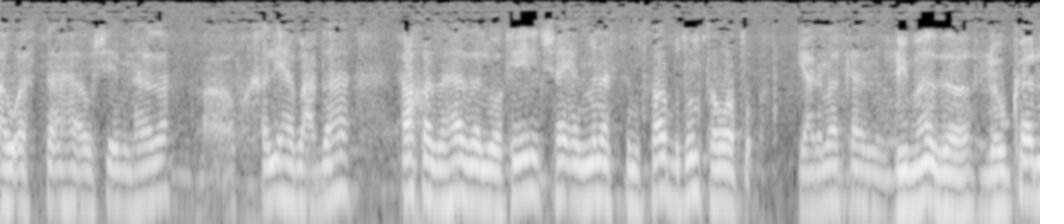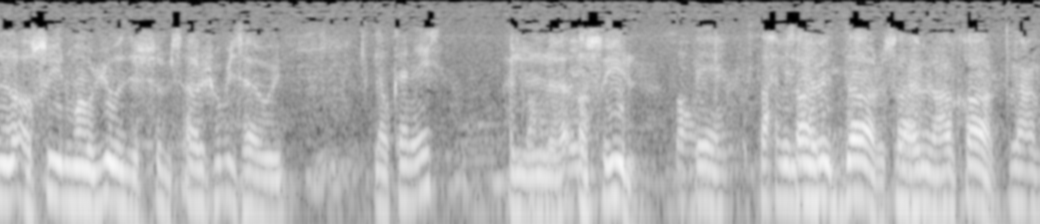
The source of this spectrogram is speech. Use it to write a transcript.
أو أثناءها أو شيء من هذا أو خليها بعدها أخذ هذا الوكيل شيئا من السمسار بدون تواطؤ. يعني ما كان لماذا؟ لو كان الأصيل موجود السمسار شو بيساوي؟ لو كان إيش؟ الأصيل. إيه صاحب صاحب الدار صاحب العقار. نعم.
